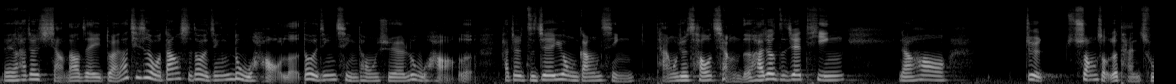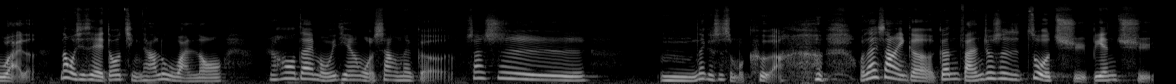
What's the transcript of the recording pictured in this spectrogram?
对，他就想到这一段。那其实我当时都已经录好了，都已经请同学录好了，他就直接用钢琴弹，我觉得超强的，他就直接听，然后就双手就弹出来了。那我其实也都请他录完喽，然后在某一天我上那个算是。嗯，那个是什么课啊？我在上一个跟反正就是作曲编曲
